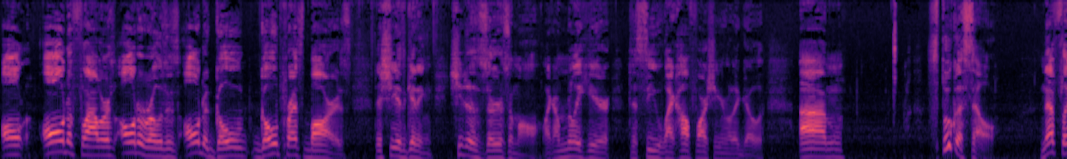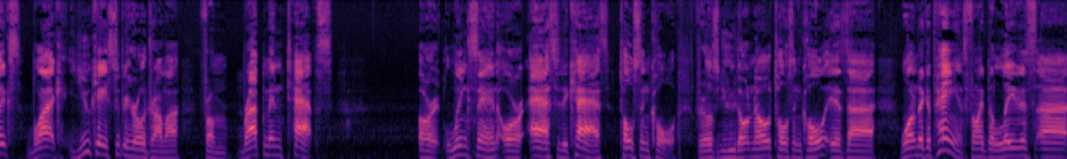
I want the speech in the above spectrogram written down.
all all the flowers, all the roses, all the gold gold pressed bars that she is getting. She deserves them all. Like I'm really here to see like how far she can really go. Um, Supercell, Netflix black UK superhero drama from Rapman Taps or links in or adds to the cast Tosin Cole. For those of you who don't know, Tosin Cole is uh, one of the companions from like the latest uh,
